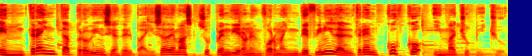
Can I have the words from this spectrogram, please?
en 30 provincias del país. Además, suspendieron en forma indefinida el tren Cusco y Machu Picchu.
